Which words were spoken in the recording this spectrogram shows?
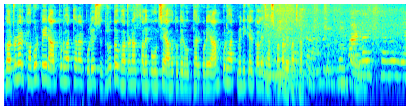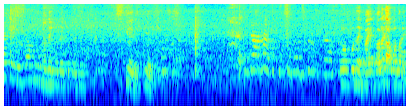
ঘটনার খবর পেয়ে রামপুরহাট থানার পুলিশ দ্রুত ঘটনাস্থলে পৌঁছে আহতদের উদ্ধার করে রামপুরহাট মেডিকেল কলেজ হাসপাতালে পাঠান। কি কোথায়? পায়ে তলায় কোথায়?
